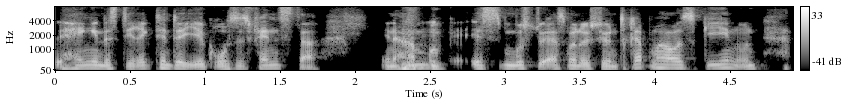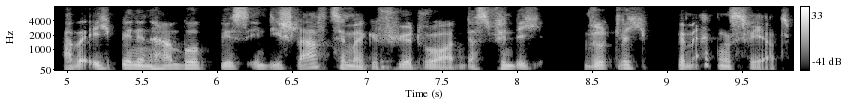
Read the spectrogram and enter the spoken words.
hängen das direkt hinter ihr großes Fenster. In mhm. Hamburg ist, musst du erstmal durch so ein Treppenhaus gehen und, aber ich bin in Hamburg bis in die Schlafzimmer geführt worden. Das finde ich wirklich bemerkenswert,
